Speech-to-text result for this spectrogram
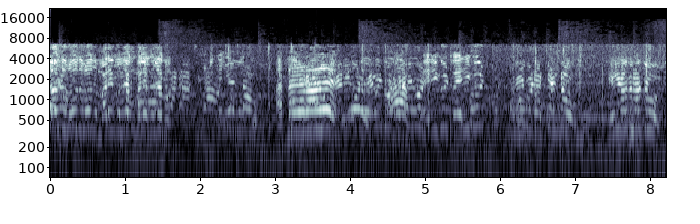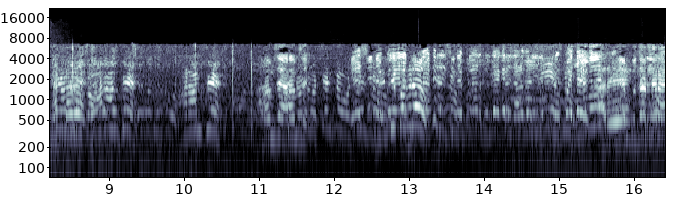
లోజు లోజు లోజు మరీ గుంజకు మరీ గుంజకు అట్లాగే రాలే వెరీ గుడ్ వెరీ గుడ్ ఆరామ్ సే ఆరామ్ సే ఏం గుంజర్లేరా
